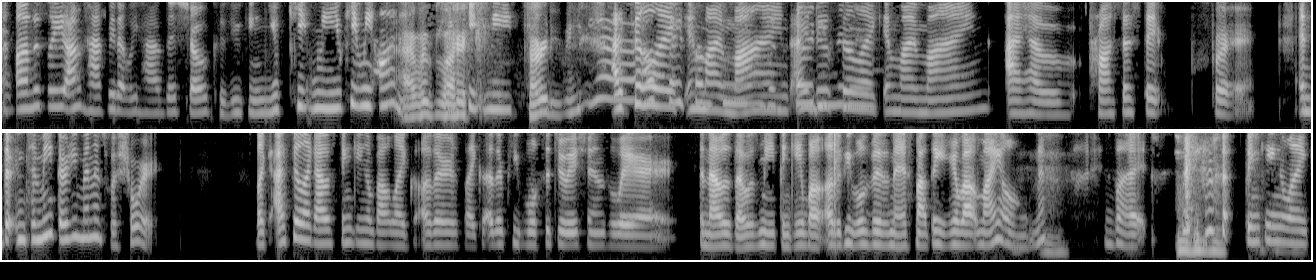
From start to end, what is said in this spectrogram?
do. honestly i'm happy that we have this show because you can you keep me you keep me on i was like you keep me 30 minutes yeah, i feel I'll like in my mind i do minutes. feel like in my mind i have processed it for and, th- and to me 30 minutes was short like i feel like i was thinking about like other like other people's situations where and that was that was me thinking about other people's business, not thinking about my own. Mm-hmm. But thinking like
